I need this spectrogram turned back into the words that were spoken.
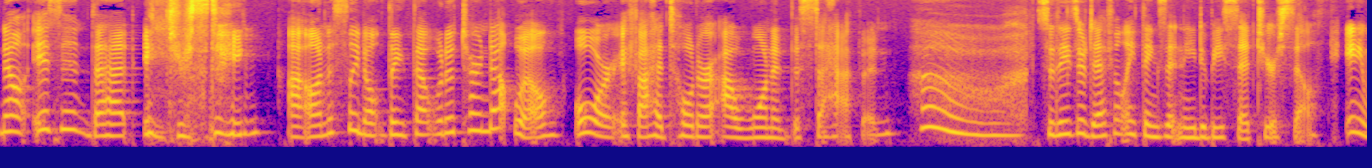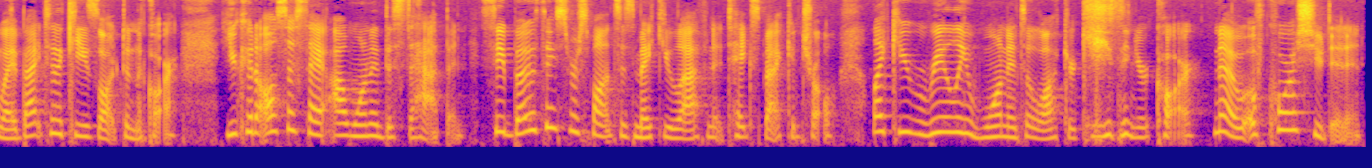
Now, isn't that interesting? I honestly don't think that would have turned out well. Or if I had told her I wanted this to happen. so these are definitely things that need to be said to yourself. Anyway, back to the keys locked in the car. You could also say, I wanted this to happen. See, both these responses make you laugh and it takes back control. Like you really wanted to lock your keys in your car. No, of course you didn't.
